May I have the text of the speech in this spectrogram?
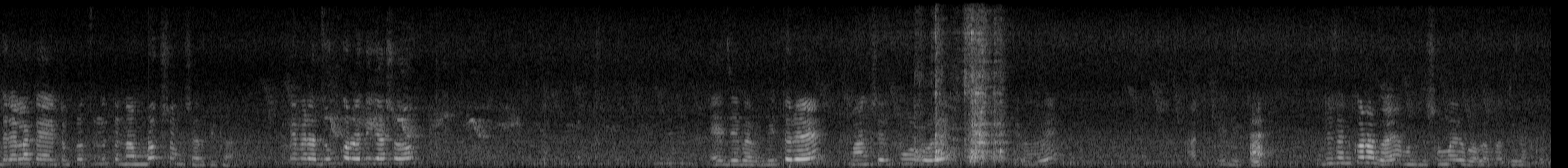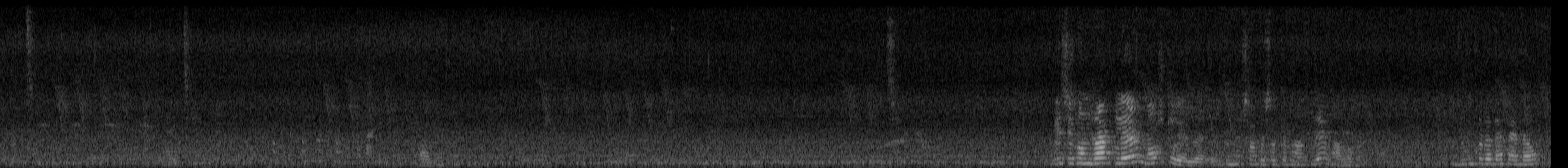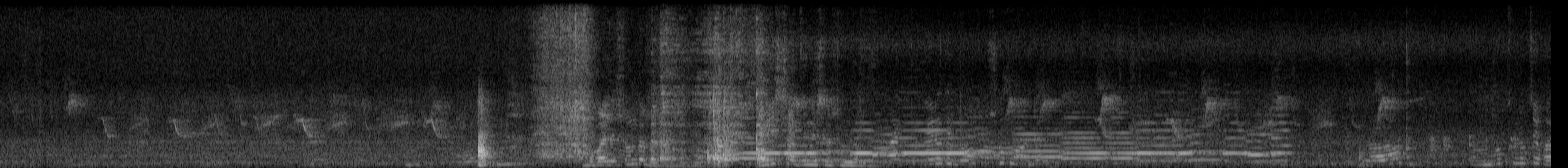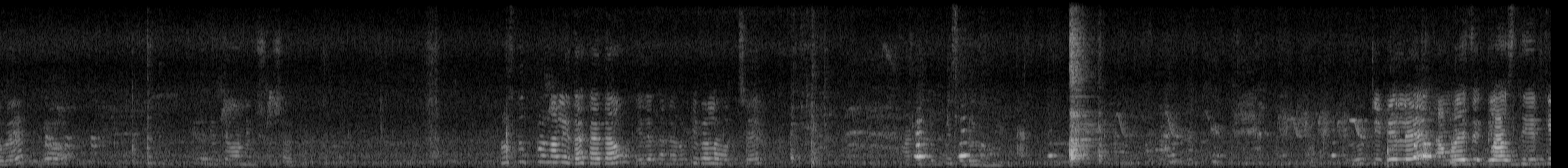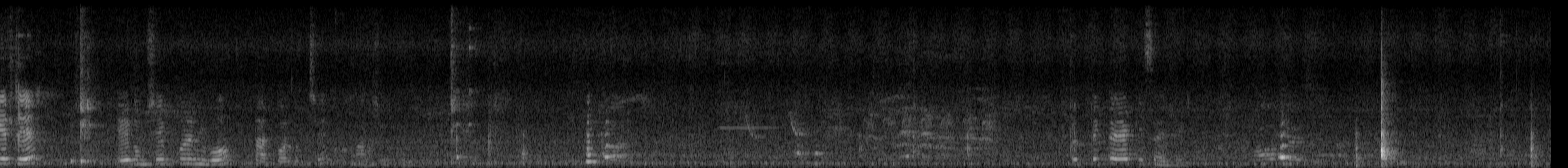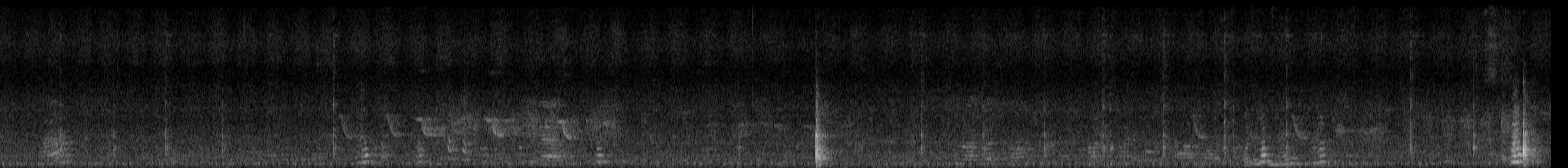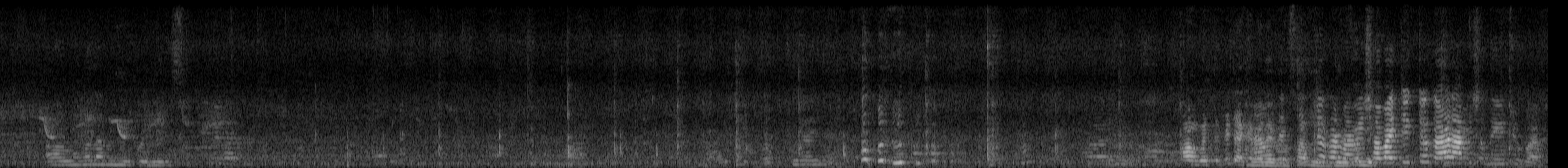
আমাদের এলাকায় একটা প্রচলিত নাম রোগ সংসার পিঠা ক্যামেরা জুম করে এদিকে আসো। এই যেভাবে ভিতরে মাংসের পুর করে এভাবে আটকে দিতে। ডিজাইন করা যায় আমাদের সময়ের অভাবে আমরা ডিজাইন করতে পারছি বেশিক্ষণ রাখলে নষ্ট হয়ে যায় এর জন্য সাথে সাথে ভাজলে ভালো হয় জুম করে দেখাই দাও মোবাইলে সুন্দর যায় জিনিসটা জিনিসটা সুন্দর মুচমুচে হবে এটা অনেক সুস্বাদু প্রস্তুত প্রণালী দেখায় দাও এই যেখানে রুটি বেলা হচ্ছে। রুটি বেলে আমরা এই যে গ্লাস দিয়ে কেটে এরকম শেপ করে নিব তারপর হচ্ছে মাংস করব প্রত্যেকটা একই সাইজের আমার মোবাইল আমি নিয়ে করে দিয়েছি আমার বাড়িতে পিঠা খেয়ে আমাদের দেবো টিকটকার ভাবি সবাই টিকটকার আমি শুধু ইউটিউবার।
